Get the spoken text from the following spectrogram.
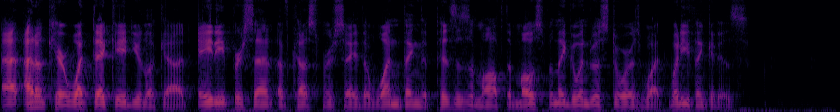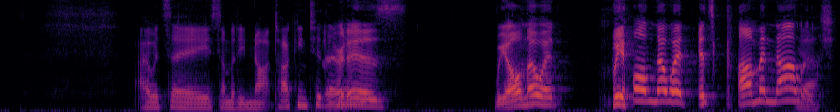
I don't care what decade you look at, 80% of customers say the one thing that pisses them off the most when they go into a store is what? What do you think it is? I would say somebody not talking to them. There it is. We all know it. We all know it. It's common knowledge.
